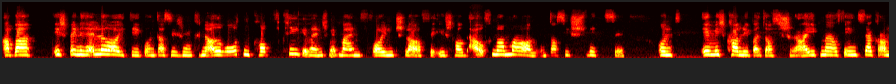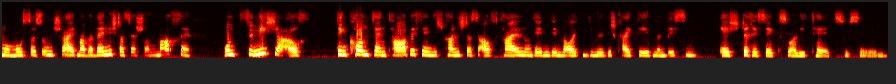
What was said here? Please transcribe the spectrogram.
Aber ich bin hellhäutig und dass ich einen knallroten Kopf kriege, wenn ich mit meinem Freund schlafe, ist halt auch normal und dass ich schwitze. Und ich kann über das schreiben auf Instagram und muss das umschreiben, aber wenn ich das ja schon mache und für mich ja auch den Content habe, finde ich, kann ich das auch teilen und eben den Leuten die Möglichkeit geben, ein bisschen echtere Sexualität zu sehen.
